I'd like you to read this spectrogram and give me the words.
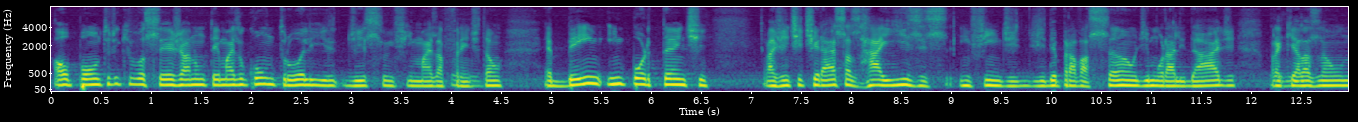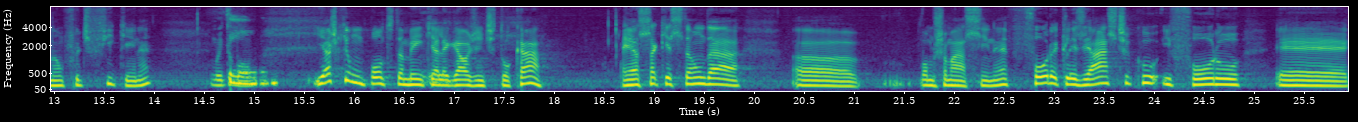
ao ponto de que você já não tem mais o controle disso, enfim, mais à frente. Uhum. Então, é bem importante a gente tirar essas raízes, enfim, de, de depravação, de imoralidade, para uhum. que elas não, não frutifiquem, né? Muito Sim. bom. E acho que um ponto também que é legal a gente tocar essa questão da, uh, vamos chamar assim, né? Foro eclesiástico e foro é,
